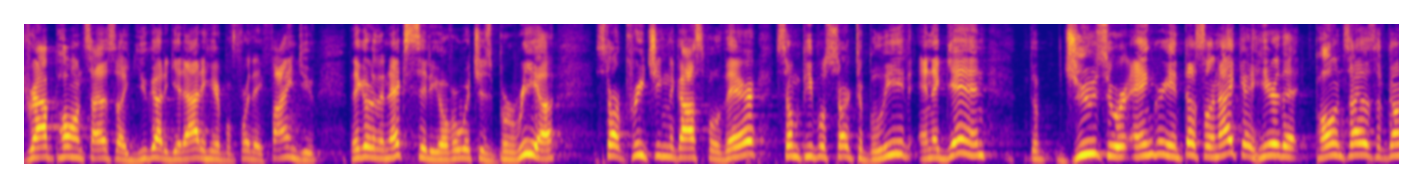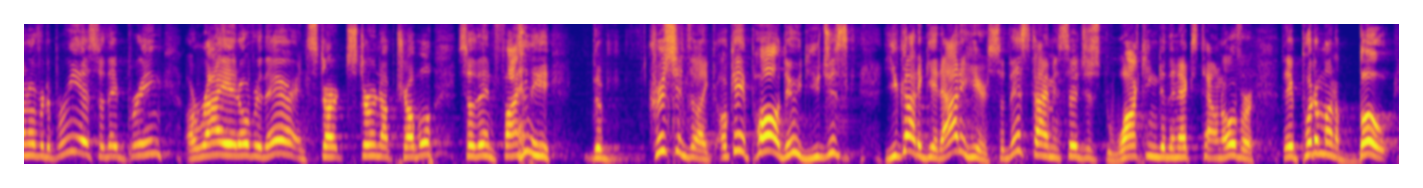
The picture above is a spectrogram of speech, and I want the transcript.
grab Paul and Silas, like, you got to get out of here before they find you. They go to the next city over, which is Berea start preaching the gospel there. Some people start to believe. And again, the Jews who are angry in Thessalonica hear that Paul and Silas have gone over to Berea, so they bring a riot over there and start stirring up trouble. So then finally, the Christians are like, okay, Paul, dude, you just, you got to get out of here. So this time, instead of just walking to the next town over, they put him on a boat.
